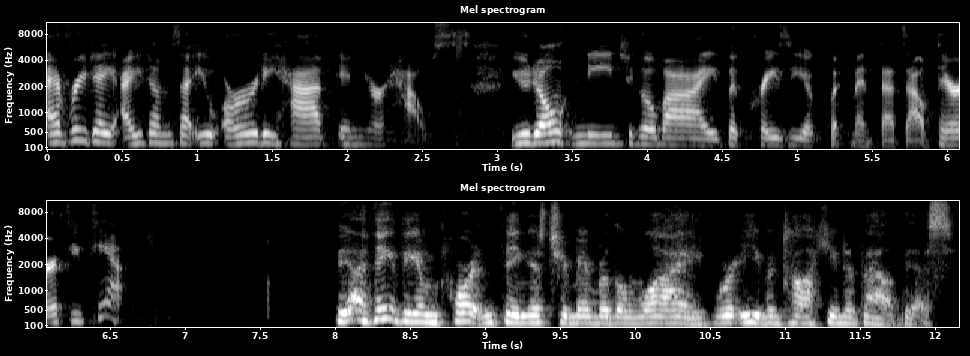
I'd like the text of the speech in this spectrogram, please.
everyday items that you already have in your house. You don't need to go buy the crazy equipment that's out there if you can't. Yeah, I think the important thing is to remember the why we're even talking about this.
